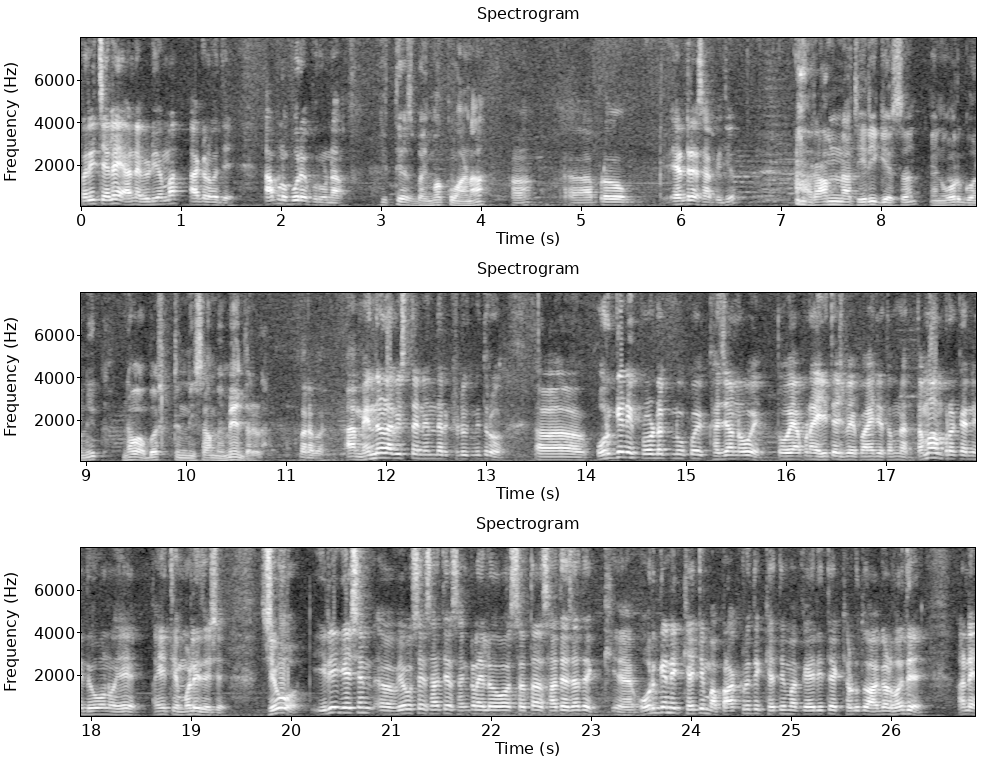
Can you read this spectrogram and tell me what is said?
પરિચય લઈ અને વિડીયોમાં આગળ વધીએ. આપણું પૂરેપૂરું નામ? હિતેશભાઈ મકવાણા. હા. આપણું એડ્રેસ આપી દો રામનાથ ઇરિગેશન એન્ડ ઓર્ગોનિક નવા બસ સ્ટેન્ડની સામે મેંદરડા. બરાબર. આ મેંદળા વિસ્તારની અંદર, ખેડૂત મિત્રો ઓર્ગેનિક પ્રોડક્ટનું કોઈ ખજાનો હોય, તો એ આપણા હિતેશભાઈ પાસેથી તમને તમામ પ્રકારની દવાઓનો એ અહીંથી મળી જશે. જેઓ ઇરિગેશન વ્યવસાય સાથે સંકળાયેલો હોવા છતાં સાથે સાથે ઓર્ગેનિક ખેતીમાં, પ્રાકૃતિક ખેતીમાં કઈ રીતે ખેડૂતો આગળ વધે અને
